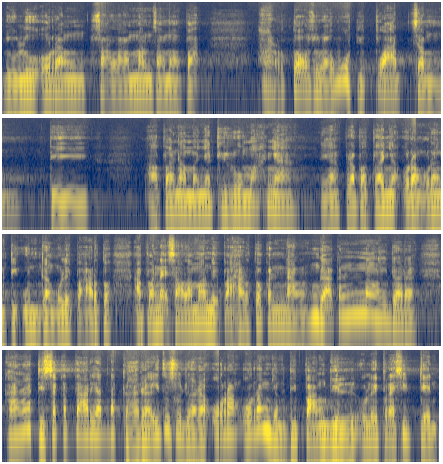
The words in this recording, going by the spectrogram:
Dulu orang salaman sama Pak Harto sudah wah dipajang di apa namanya di rumahnya ya. Berapa banyak orang-orang diundang oleh Pak Harto. Apa naik salaman Pak Harto kenal? Enggak kenal saudara. Karena di sekretariat negara itu saudara orang-orang yang dipanggil oleh presiden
